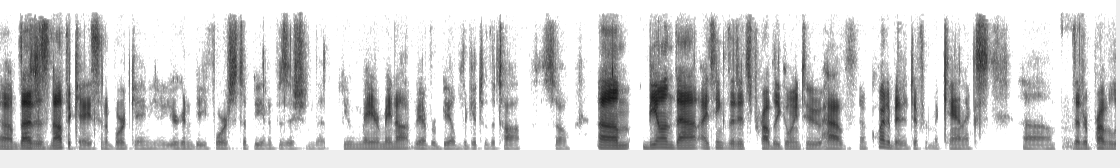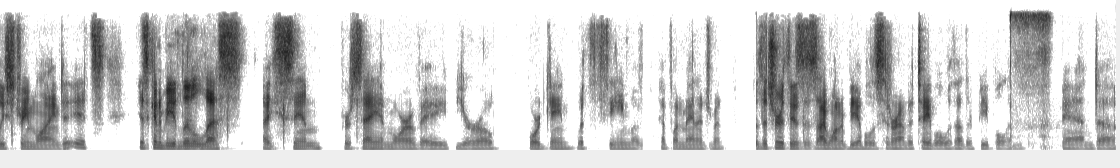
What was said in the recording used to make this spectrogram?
Um, that is not the case in a board game. You know, you're going to be forced to be in a position that you may or may not ever be able to get to the top. So um, beyond that, I think that it's probably going to have you know, quite a bit of different mechanics um, that are probably streamlined. It's it's going to be a little less a sim per se and more of a Euro board game with the theme of F1 management. But the truth is, is I want to be able to sit around a table with other people and and uh,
